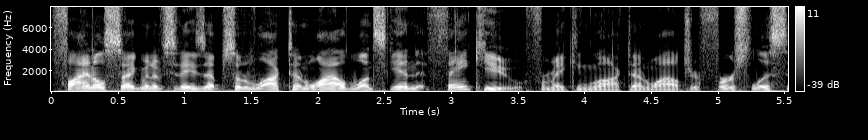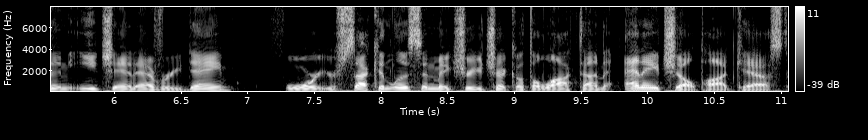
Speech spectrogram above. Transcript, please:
Final segment of today's episode of Locked On Wild. Once again, thank you for making Locked On Wild your first listen each and every day. For your second listen, make sure you check out the Locked On NHL podcast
